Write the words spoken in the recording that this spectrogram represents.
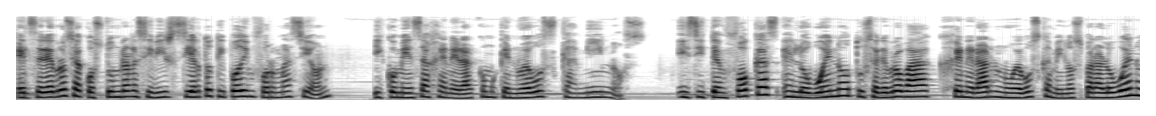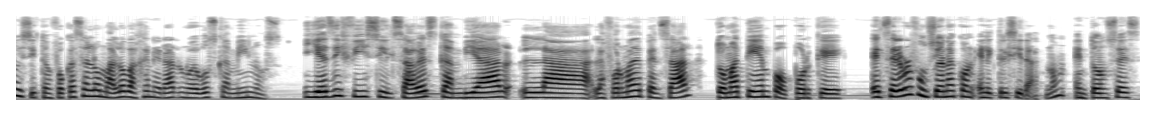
El cerebro se acostumbra a recibir cierto tipo de información y comienza a generar como que nuevos caminos. Y si te enfocas en lo bueno, tu cerebro va a generar nuevos caminos para lo bueno y si te enfocas en lo malo va a generar nuevos caminos. Y es difícil, ¿sabes? Cambiar la, forma de pensar toma tiempo porque el cerebro funciona con electricidad, ¿no? Entonces,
